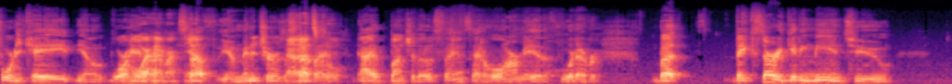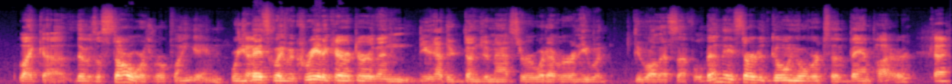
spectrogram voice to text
40k, you know, Warhammer, Warhammer, stuff, you know, miniatures and Now stuff. that's I had, cool. I had a bunch of those things. I had a whole army of whatever. But they started getting me into like uh, there was a Star Wars role playing game where you Okay. basically would create a character, then you had their dungeon master or whatever, and he would do all that stuff. Well, then they started going over to Vampire. Okay.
